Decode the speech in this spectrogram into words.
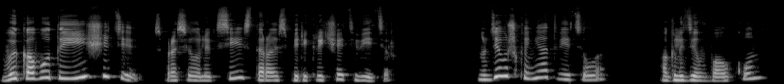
«Вы кого-то ищете?» – спросил Алексей, стараясь перекричать ветер. Но девушка не ответила, оглядев балкон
